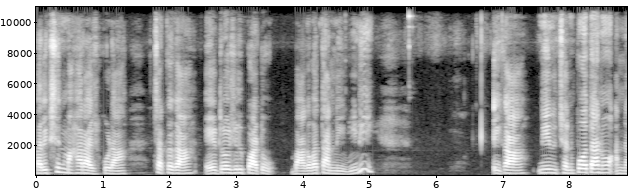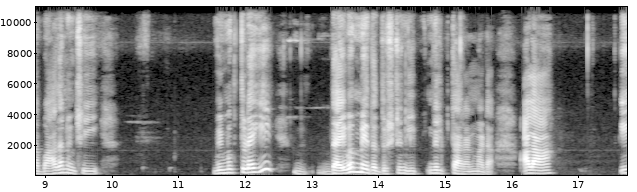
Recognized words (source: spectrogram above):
పరీక్షన్ మహారాజు కూడా చక్కగా ఏడు రోజుల పాటు భాగవతాన్ని విని ఇక నేను చనిపోతాను అన్న బాధ నుంచి విముక్తుడయ్యి దైవం మీద దృష్టి నిలుపుతారనమాట అలా ఈ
